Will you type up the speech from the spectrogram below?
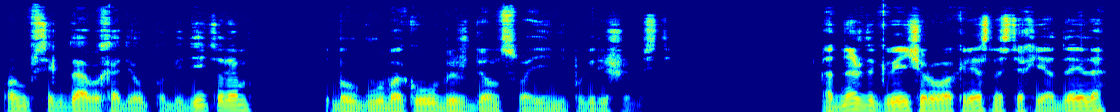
Он всегда выходил победителем и был глубоко убежден в своей непогрешимости. Однажды к вечеру в окрестностях Яделя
